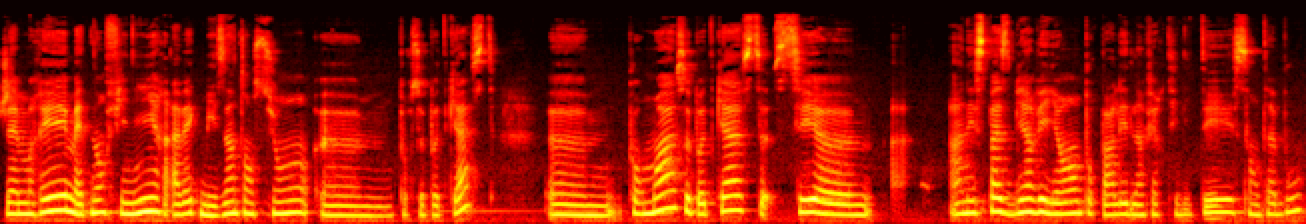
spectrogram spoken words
J'aimerais maintenant finir avec mes intentions euh, pour ce podcast. Euh, pour moi, ce podcast, c'est euh, un espace bienveillant pour parler de l'infertilité sans tabou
